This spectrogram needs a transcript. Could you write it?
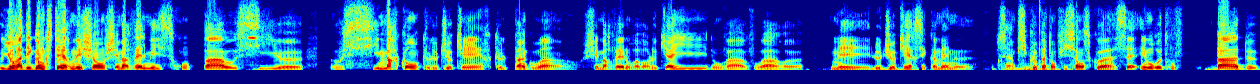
il y aura des gangsters méchants chez Marvel, mais ils seront pas aussi euh, aussi marquants que le Joker, que le Pingouin. Chez Marvel, on va voir le Caïd, on va avoir, euh, mais le Joker, c'est quand même, euh, c'est un psychopathe en puissance, quoi. C'est et on retrouve pas de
